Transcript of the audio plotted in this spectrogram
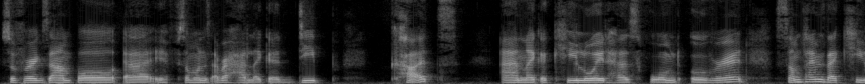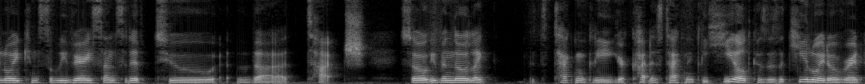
So, for example, uh, if someone has ever had like a deep cut and like a keloid has formed over it, sometimes that keloid can still be very sensitive to the touch. So, even though like it's technically your cut is technically healed because there's a keloid over it,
